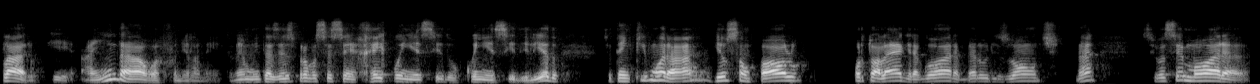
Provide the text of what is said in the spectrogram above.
Claro que ainda há o afunilamento. Né? Muitas vezes, para você ser reconhecido, conhecido e lido, você tem que morar Rio, São Paulo, Porto Alegre agora, Belo Horizonte. Né? Se você mora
